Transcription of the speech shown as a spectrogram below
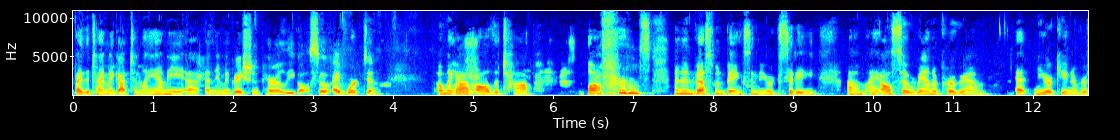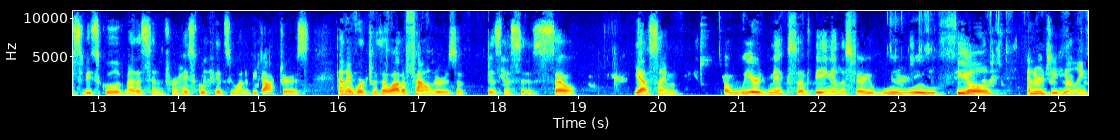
by the time I got to Miami, uh, an immigration paralegal. So I've worked in, oh my God, all the top law firms and investment banks in New York City. Um, I also ran a program at New York University School of Medicine for high school kids who want to be doctors. And I've worked with a lot of founders of businesses. So, yes, I'm a weird mix of being in this very woo woo field, energy healing,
